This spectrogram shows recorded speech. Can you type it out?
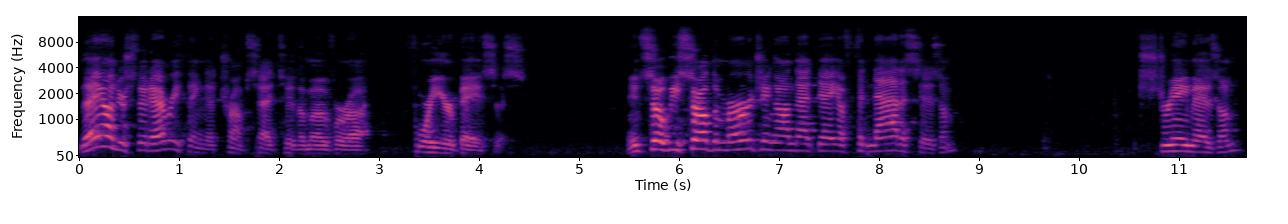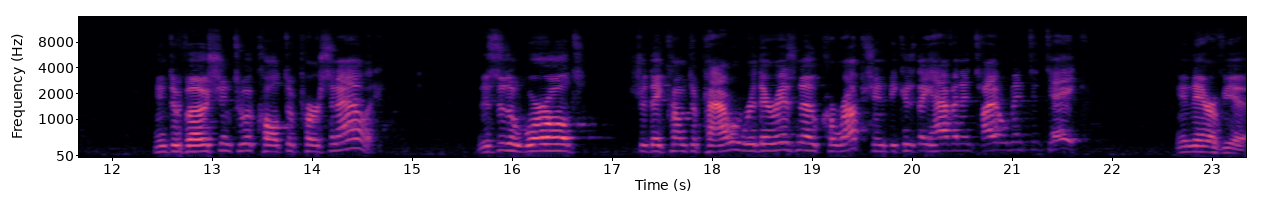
they understood everything that Trump said to them over a four year basis. And so we saw the merging on that day of fanaticism, extremism, and devotion to a cult of personality. This is a world, should they come to power, where there is no corruption because they have an entitlement to take, in their view.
